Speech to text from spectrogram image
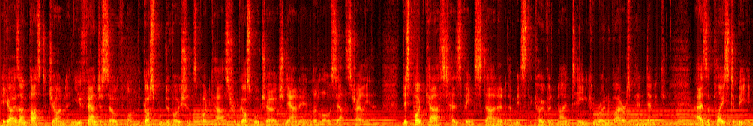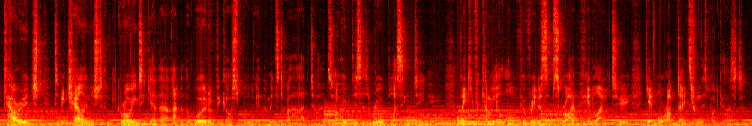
Hey guys, I'm Pastor John, and you found yourself on the Gospel Devotions podcast from Gospel Church down in little old South Australia. This podcast has been started amidst the COVID 19 coronavirus pandemic as a place to be encouraged, to be challenged, and be growing together under the word of the gospel in the midst of a hard time. So I hope this is a real blessing to you. Thank you for coming along. Feel free to subscribe if you'd like to get more updates from this podcast.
